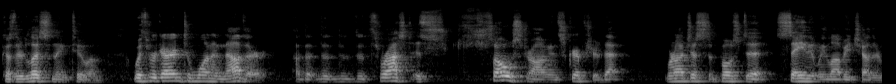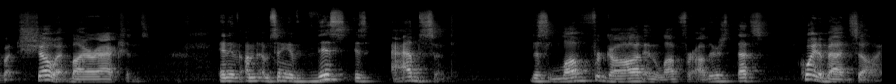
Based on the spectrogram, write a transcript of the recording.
because they're listening to him. With regard to one another, uh, the, the, the thrust is so strong in Scripture that we're not just supposed to say that we love each other, but show it by our actions. And if I'm, I'm saying if this is absent, this love for God and love for others, that's quite a bad sign.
